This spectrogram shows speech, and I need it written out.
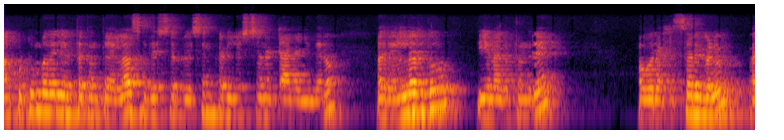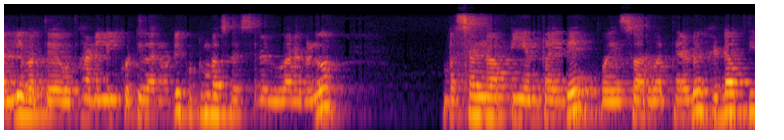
ಆ ಕುಟುಂಬದಲ್ಲಿ ಇರ್ತಕ್ಕಂಥ ಎಲ್ಲಾ ಸದಸ್ಯರು ರೇಷನ್ ಕಾರ್ಡ್ ಎಷ್ಟು ಜನ ಟ್ಯಾಗ್ ಆಗಿದ್ದಾರೋ ಅವರೆಲ್ಲರದು ಏನಾಗುತ್ತಂದ್ರೆ ಅವರ ಹೆಸರುಗಳು ಅಲ್ಲಿ ಬರ್ತವೆ. ಉದಾಹರಣೆಗೆ ಇಲ್ಲಿ ಕೊಟ್ಟಿದ್ದಾರೆ ನೋಡಿ ಕುಟುಂಬ ಸದಸ್ಯರ ವಿವರಗಳು. ಬಸಣ್ಣ ಪಿ ಅಂತ ಇದೆ, ವಯಸ್ಸು ಅರವತ್ತೆರಡು ಹೆಡ್ ಆಫ್ ದಿ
